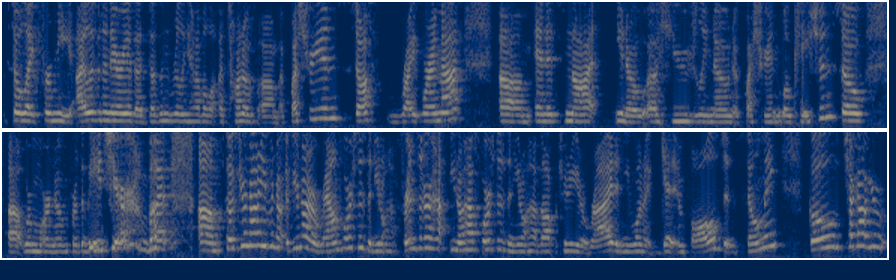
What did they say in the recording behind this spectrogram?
so like for me i live in an area that doesn't really have a, a ton of um, equestrian stuff right where i'm at um, and it's not you know a hugely known equestrian location. So uh, we're more known for the beach here but um, so if you're not even if you're not around horses and you don't have friends that are ha- you know have horses and you don't have the opportunity to ride and you want to get involved in filming go check out your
